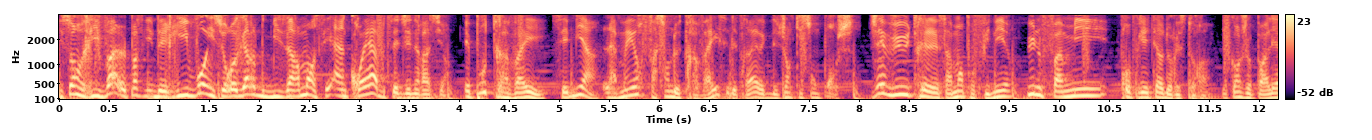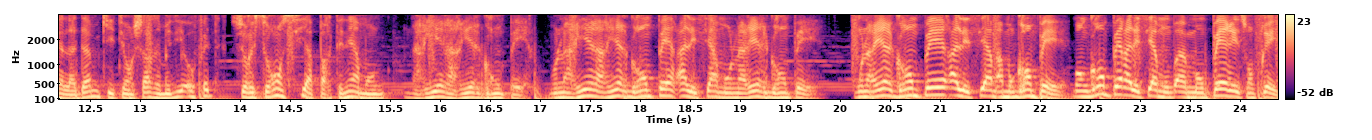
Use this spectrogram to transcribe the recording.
Ils sont rivales parce que des rivaux, ils se regardent bizarrement. C'est incroyable cette génération. Et pour travailler, c'est bien. La meilleure façon de travailler, c'est de travailler avec des gens qui sont proches. J'ai vu très récemment, pour finir, une famille propriétaire de restaurant. Et quand je parlais à la dame qui était en charge, elle me dit, au fait, ce restaurant-ci appartenait à mon arrière-arrière-grand-père. Mon arrière-arrière-grand-père a laissé à mon arrière-grand-père. Mon arrière-grand-père a laissé à mon grand-père. Mon grand-père a laissé à mon, père et son frère.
